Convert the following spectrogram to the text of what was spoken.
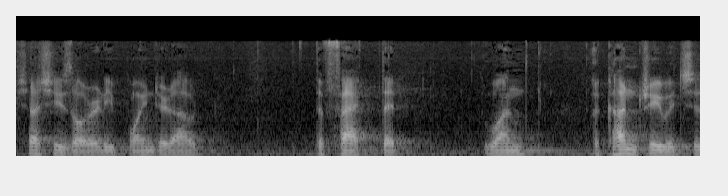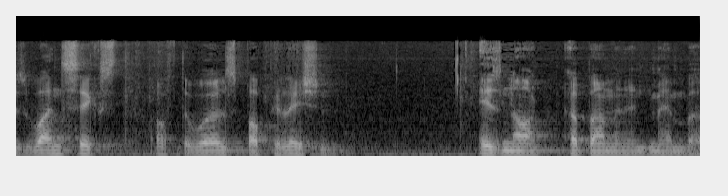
Shashi's already pointed out the fact that one, a country which is one sixth of the world's population is not a permanent member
